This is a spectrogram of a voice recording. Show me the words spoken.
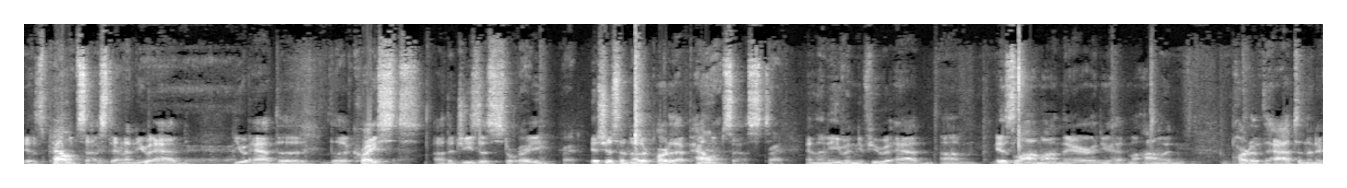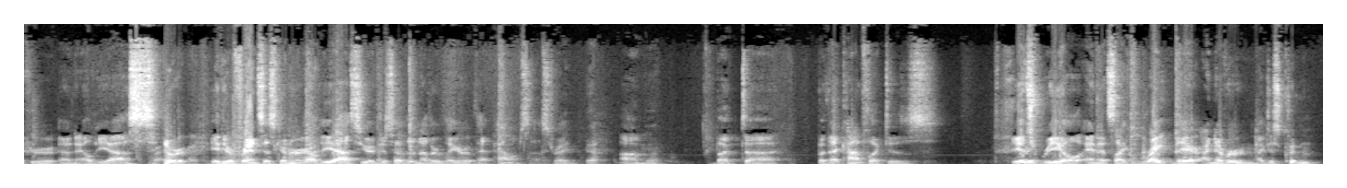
is palimpsest, and then you add Yeah, yeah, yeah. you add the the Christ, uh, the Jesus story. Right, right. It's just another part of that palimpsest, right. And then even if you add um, Islam on there, and you had Muhammad. Part of that, and then if you're an LDS Right, or right. either Franciscan or LDS, you just have another layer of that palimpsest, right? Yeah. Um, but uh, but that conflict is it's real, and it's like right there. I never, hmm. I just couldn't.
